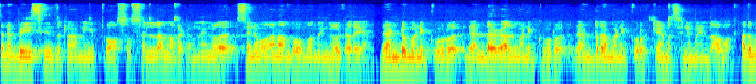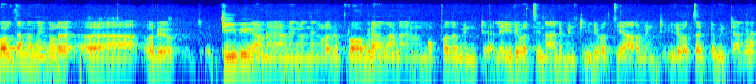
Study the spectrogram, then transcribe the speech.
ത്തിനെ ബേസ് ചെയ്തിട്ടാണ് ഈ പ്രോസസ്സ് എല്ലാം നടക്കുന്നത്. നിങ്ങൾ സിനിമ കാണാൻ പോകുമ്പോൾ നിങ്ങൾക്കറിയാം രണ്ട് മണിക്കൂർ രണ്ടേകാൽ മണിക്കൂർ രണ്ടര മണിക്കൂറൊക്കെയാണ് സിനിമ ഉണ്ടാവുക. അതുപോലെ തന്നെ നിങ്ങൾ ഒരു ടി വി കാണുകയാണെങ്കിൽ നിങ്ങളൊരു പ്രോഗ്രാം കാണുകയാണെങ്കിൽ മുപ്പത് മിനിറ്റ് അല്ലെങ്കിൽ ഇരുപത്തിനാല് മിനിറ്റ് ഇരുപത്തിയാറ് മിനിറ്റ് ഇരുപത്തെട്ട് മിനിറ്റ് അങ്ങനെ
